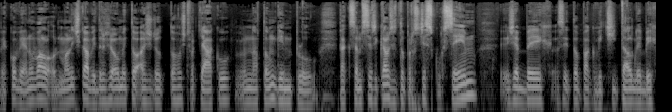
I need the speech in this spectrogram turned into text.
jako věnoval od malička, vydrželo mi to až do toho čtvrtáku na tom Gimplu, tak jsem si říkal, že to prostě zkusím, že bych si to pak vyčítal, kdybych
